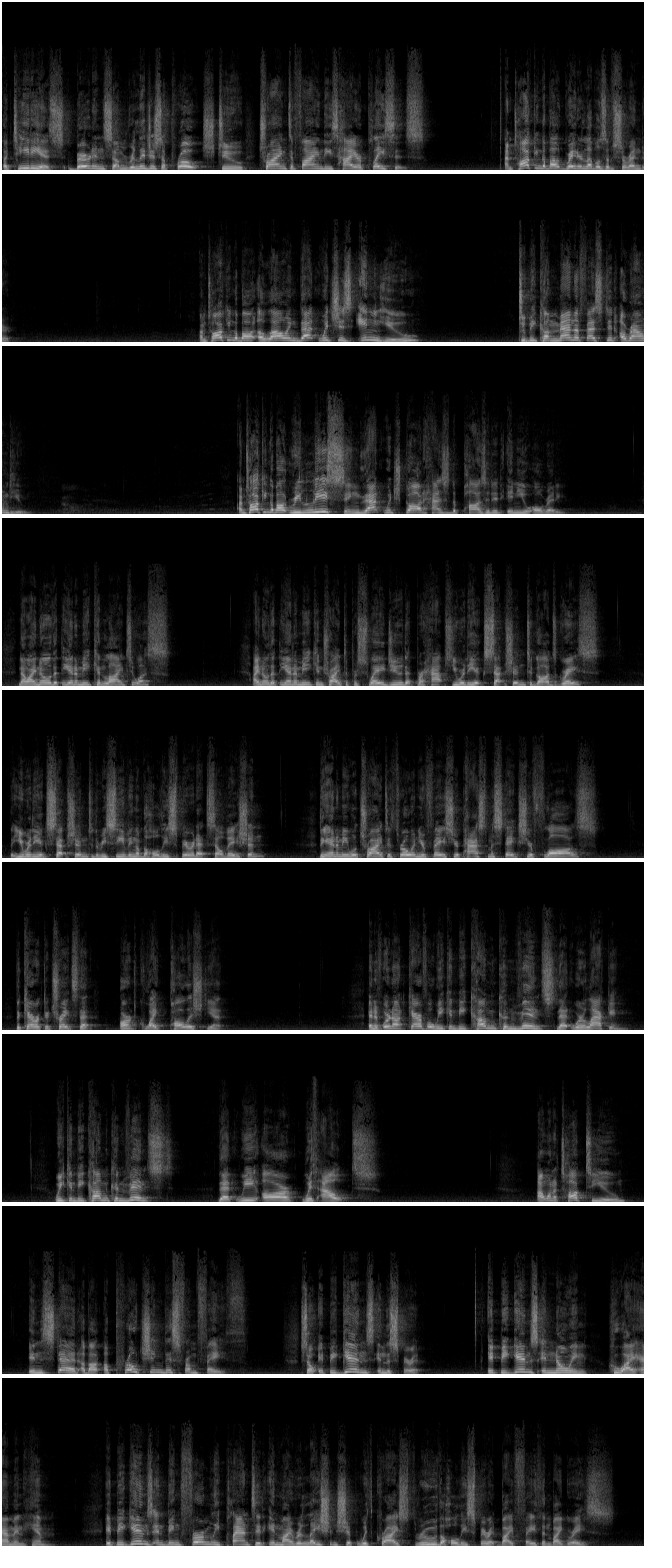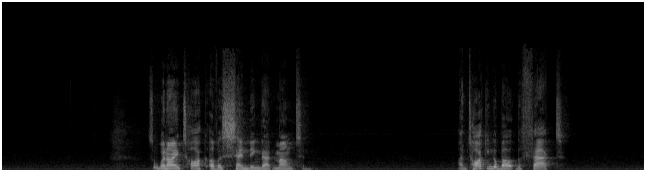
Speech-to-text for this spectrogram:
a tedious, burdensome religious approach to trying to find these higher places. I'm talking about greater levels of surrender. I'm talking about allowing that which is in you to become manifested around you. I'm talking about releasing that which God has deposited in you already. Now, I know that the enemy can lie to us. I know that the enemy can try to persuade you that perhaps you were the exception to God's grace, that you were the exception to the receiving of the Holy Spirit at salvation. The enemy will try to throw in your face your past mistakes, your flaws, the character traits that aren't quite polished yet. And if we're not careful, we can become convinced that we're lacking. We can become convinced that we are without. I want to talk to you instead about approaching this from faith. So it begins in the Spirit, it begins in knowing who I am in Him. It begins in being firmly planted in my relationship with Christ through the Holy Spirit by faith and by grace. So when I talk of ascending that mountain, I'm talking about the fact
